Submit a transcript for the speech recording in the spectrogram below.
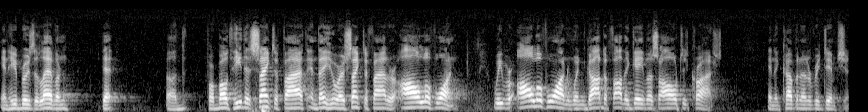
in Hebrews 11 that uh, for both he that sanctifieth and they who are sanctified are all of one. We were all of one when God the Father gave us all to Christ in the covenant of redemption.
